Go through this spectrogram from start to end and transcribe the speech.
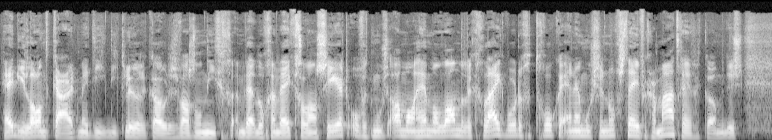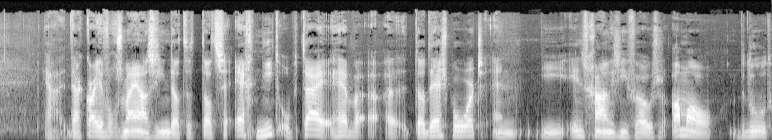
hè, die landkaart met die, die kleurencodes was nog, niet, werd nog een week gelanceerd of het moest allemaal helemaal landelijk gelijk worden getrokken en er moesten nog steviger maatregelen komen. Dus ja, daar kan je volgens mij aan zien dat, het, dat ze echt niet op tijd hebben. eh, eh, dat dashboard en die inschalingsniveaus allemaal bedoeld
